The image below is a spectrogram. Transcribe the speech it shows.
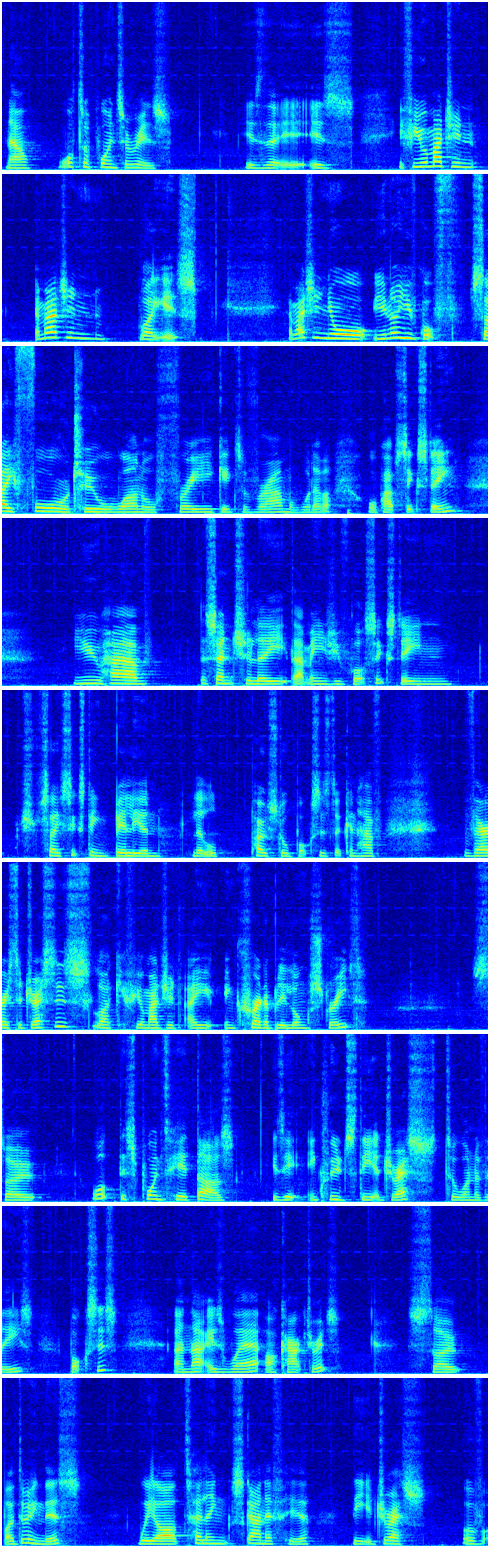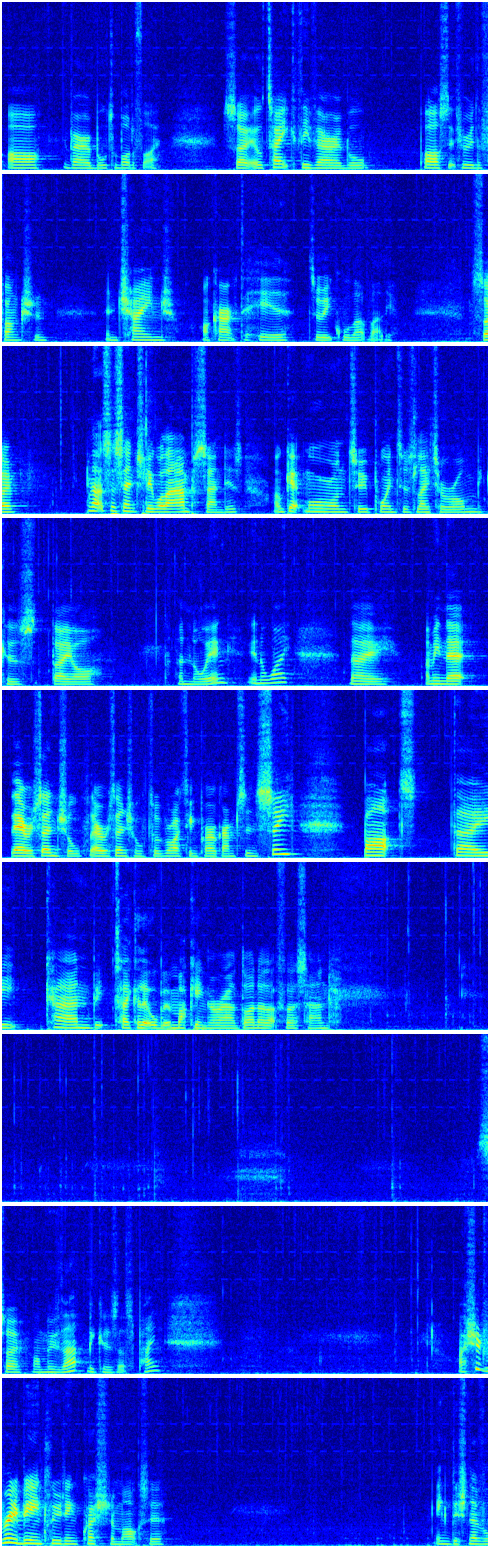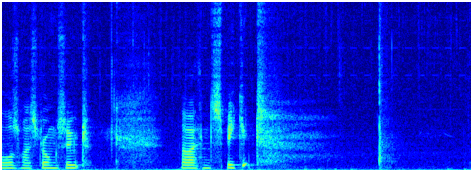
Now, what a pointer is is that it is if you imagine imagine like it's imagine your you know you've got say four or two or one or three gigs of RAM or whatever or perhaps 16 you have essentially that means you've got 16 say 16 billion little postal boxes that can have various addresses like if you imagine a incredibly long street. So what this pointer here does is it includes the address to one of these boxes and that is where our character is. So by doing this we are telling scanf here the address of our variable to modify. So it'll take the variable, pass it through the function and change our character here to equal that value. So that's essentially what that ampersand is. I'll get more onto pointers later on because they are annoying in a way. They, I mean, they're they're essential. They're essential to writing programs in C, but they can be, take a little bit of mucking around. I know that firsthand. So I'll move that because that's a pain. I should really be including question marks here. English never was my strong suit, though I can speak it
